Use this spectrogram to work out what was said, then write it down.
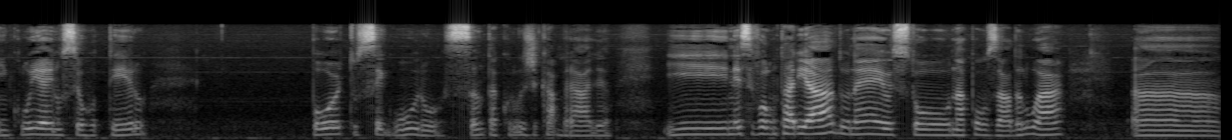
inclui aí no seu roteiro Porto Seguro, Santa Cruz de Cabralha. E nesse voluntariado, né, eu estou na pousada Luar. Ah,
